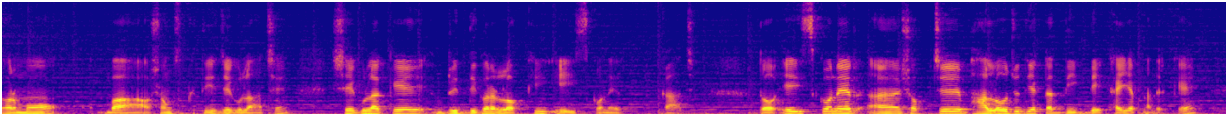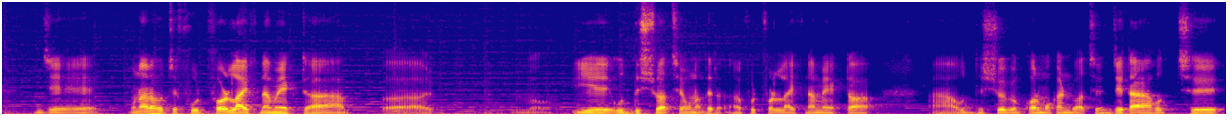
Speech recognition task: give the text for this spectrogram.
ধর্ম বা সংস্কৃতি যেগুলো আছে, সেগুলাকে বৃদ্ধি করার লক্ষ্যেই এই ইস্কনের কাজ। তো এই ইস্কনের সবচেয়ে ভালো যদি একটা দিক দেখাই আপনাদেরকে, যে ওনারা হচ্ছে ফুড ফর লাইফ নামে একটা ইয়ে উদ্দেশ্য আছে ওনাদের, ফুড ফর লাইফ নামে একটা উদ্দেশ্য এবং কর্মকাণ্ড আছে, যেটা হচ্ছে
